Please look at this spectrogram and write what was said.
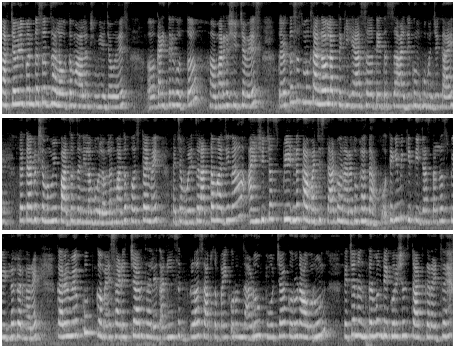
मागच्या वेळी पण तसंच झालं होतं महालक्ष्मी याच्या वेळेस. काहीतरी होतं मार्गशीर्षच्या वेळेस. तर तसंच मग सांगावं लागतं की हे असं ते तसं हळदी कुंकू म्हणजे काय? तर त्यापेक्षा मग मी पाचच जणीला बोलावलं आणि माझं फर्स्ट टाईम आहे. त्याच्यामुळे चल आत्ता माझी ना ऐंशीच्या स्पीडनं कामाची स्टार्ट होणार आहे. तुम्हाला दाखवते की मी किती जास्ताचं स्पीडनं करणार आहे. कारण वेळ खूप कमी आहे. साडेचार झालेत आणि सगळं साफसफाई करून झाडू पोचा करून आवरून त्याच्यानंतर मग डेकोरेशन स्टार्ट करायचं आहे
